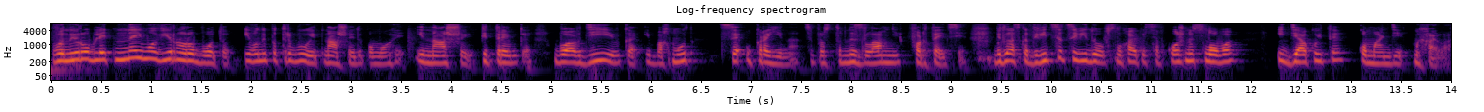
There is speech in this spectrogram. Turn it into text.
Вони роблять неймовірну роботу, і вони потребують нашої допомоги і нашої підтримки. Бо Авдіївка і Бахмут це Україна, це просто незламні фортеці. Будь ласка, дивіться це відео, вслухайтеся в кожне слово і дякуйте команді Михайла.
